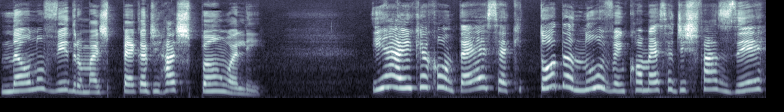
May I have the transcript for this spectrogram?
não no vidro, mas pega de raspão ali. E aí o que acontece é que toda nuvem começa a desfazer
